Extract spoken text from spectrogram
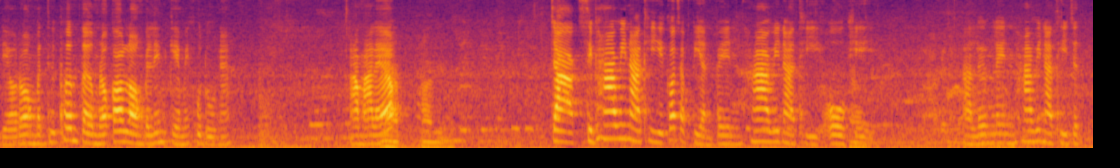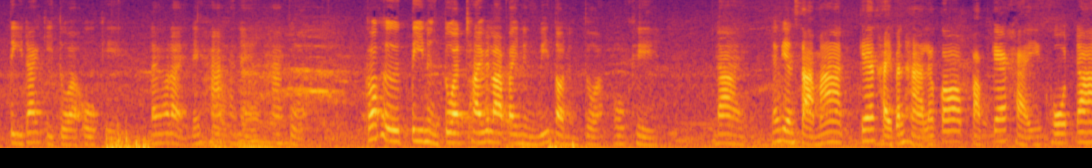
เดี๋ยวลองบันทึกเพิ่มเติมแล้วก็ลองไปเล่นเกมให้ครูดูนะ อะมาแล้วห้าวิ จาก 15 วินาทีก็จะเปลี่ยนเป็น 5 วินาทีโอเคอ่าเริ่มเล่น 5 วินาทีจะตีได้กี่ตัวโอเค ได้เท่าไหร่ได้5คะแนน5ตัว ก็คือตีหนึ่งตัวใช้เวลาไปหนึ่งวิต่อหนึ่งตัวโอเค ได้ นักเรียนสามารถแก้ไขปัญหาแล้วก็ปรับแก้ไขโค้ดได้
